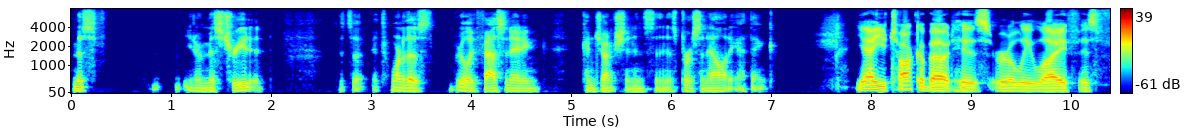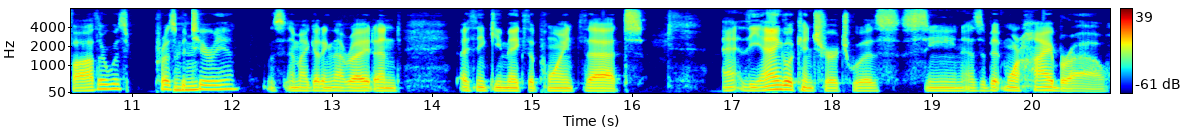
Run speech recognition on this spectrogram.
mis, you know, mistreated. It's a it's one of those really fascinating conjunctions in his personality, I think. Yeah, you talk about his early life. His father was Presbyterian. Mm-hmm. Was am I getting that right? And I think you make the point that the Anglican Church was seen as a bit more highbrow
